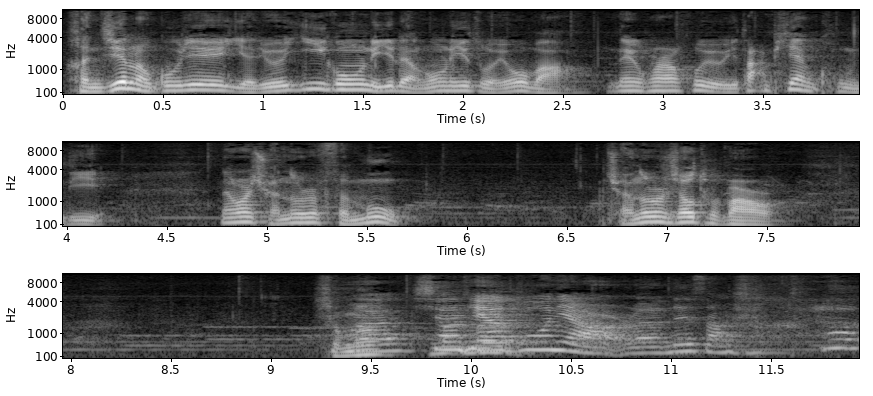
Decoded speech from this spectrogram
很近了，估计也就一公里两公里左右吧。那块会有一大片空地，那块全都是坟墓，全都是小土包。什么？香甜姑鸟了？那咋说？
